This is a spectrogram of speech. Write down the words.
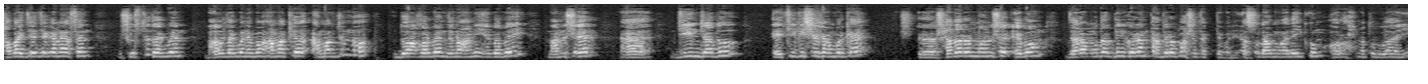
সবাই যে যেখানে আছেন, সুস্থ থাকবেন, ভালো থাকবেন এবং আমাকে, আমার জন্য দোয়া করবেন যেন আমি এভাবেই মানুষের জিন, জাদু, এই চিকিৎসা সম্পর্কে সাধারণ মানুষের এবং যারা মোদাব্বির করেন তাদেরও পাশে থাকতে পারি। আসসালামু আলাইকুম ও রহমতুল্লাহি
